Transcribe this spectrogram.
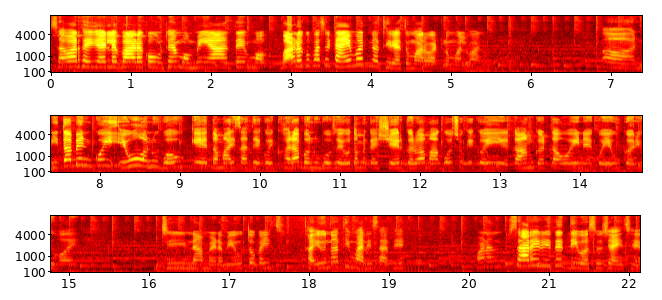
સવાર થઈ જાય એટલે બાળકો ઉઠે, મમ્મી આ તે. બાળકો પાસે ટાઈમ જ નથી રહેતો મારો આટલું મળવાનો. નીતાબેન, કોઈ એવો અનુભવ કે તમારી સાથે કોઈ ખરાબ અનુભવ થયો? એવો તમે કંઈ શેર કરવા માંગો છો કે કોઈ કામ કરતા હોય ને કોઈ એવું કર્યું હોય? જી, ના મેડમ, એવું તો કંઈ થયું નથી મારી સાથે. પણ સારી રીતે જ દિવસો જાય છે.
